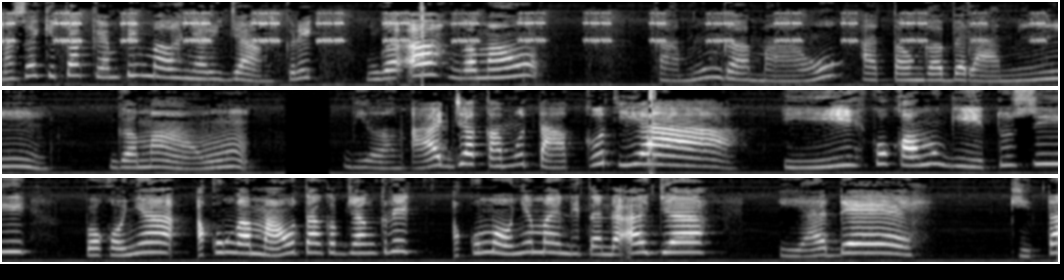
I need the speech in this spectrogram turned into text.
Masa kita camping malah nyari jangkrik? Enggak ah, enggak mau. Kamu enggak mau atau enggak berani? Enggak mau. Bilang aja kamu takut ya. Ih, kok kamu gitu sih? Pokoknya aku nggak mau tangkap jangkrik. Aku maunya main di tenda aja. Iya deh. Kita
